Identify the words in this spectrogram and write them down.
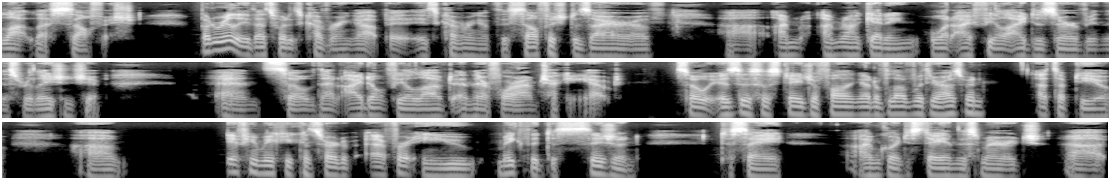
lot less selfish. But really, that's what it's covering up. It's covering up the selfish desire of, uh, I'm, I'm not getting what I feel I deserve in this relationship. And so then I don't feel loved and therefore I'm checking out. So is this a stage of falling out of love with your husband? That's up to you. Um, if you make a concerted effort and you make the decision to say, I'm going to stay in this marriage, uh,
